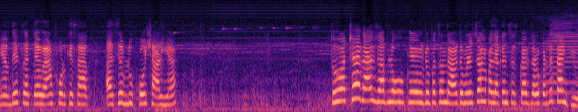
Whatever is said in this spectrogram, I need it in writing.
ये आप देख सकते हैं वैम फोर के साथ ऐसे ब्लू कोच आ रही है तो अच्छा है गाइस आप लोगों के वीडियो पसंद आए तो मेरे चैनल को लाइक एंड सब्सक्राइब ज़रूर कर दे। थैंक यू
